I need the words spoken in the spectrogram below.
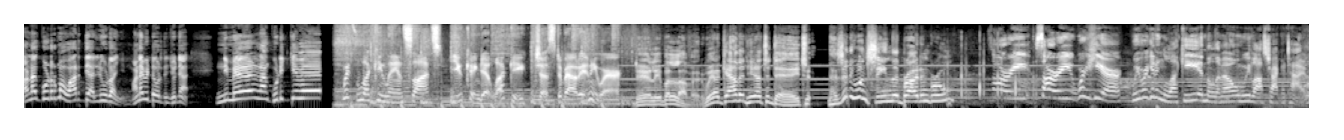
கணக்குடமா வார்த்தையை அள்ளி விடுவாங்க மனைவிட்ட ஒருத்தன் சொன்னா இனிமேல் நான் குடிக்கவே With Lucky Land slots, you can get lucky just about anywhere. Dearly beloved, we are gathered here today to. Has anyone seen the bride and groom? Sorry, sorry, we're here. We were getting lucky in the limo and we lost track of time.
